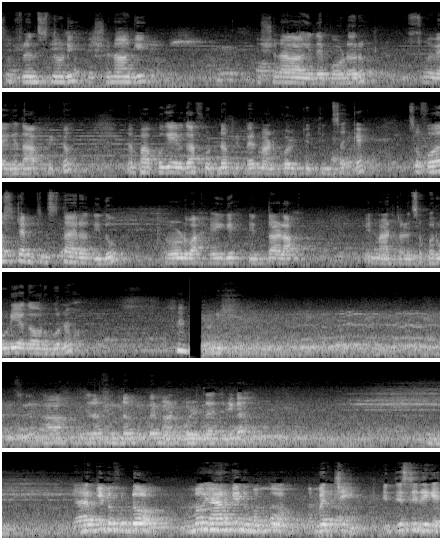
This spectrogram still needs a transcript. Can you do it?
ಸೊ ಫ್ರೆಂಡ್ಸ್ ನೋಡಿ ಎಷ್ಟು ಚೆನ್ನಾಗಿ ಎಷ್ಟು ಚೆನ್ನಾಗಾಗಿದೆ ಪೌಡರು ಸೊ ಇವಾಗ ಇದು ಹಾಕ್ಬಿಟ್ಟು, ನಮ್ಮ ಪಾಪುಗೆ ಇವಾಗ ಫುಡ್ನ ಪ್ರಿಪೇರ್ ಮಾಡ್ಕೊಳ್ತೀವಿ ತಿನ್ಸೋಕ್ಕೆ. ಸೊ ಫಸ್ಟ್ ಟೈಮ್ ತಿನ್ನಿಸ್ತಾ ಇರೋದು ಇದು. ನೋಡುವ ಹೇಗೆ ತಿಂತಾಳ ಏನು ಮಾಡ್ತಾಳೆ? ಸ್ವಲ್ಪ ರೂಢಿಯಾಗ ಅವ್ರಿಗೂ ನೋಡಿ ಇದನ್ನ ಫುಡ್ನ ಪ್ರಿಪೇರ್ ಮಾಡ್ಕೊಳ್ತಾ ಇದ್ದೀನಿ ಈಗ. ಯಾರಿಗಿದು ಫುಡ್ಡು ಅಮ್ಮ, ಯಾರಿಗಿದು? ಮಮ್ಮು ಮಮ್ಮಚ್ಚಿ ನಿತ್ಯ ಸಿರಿಗೆ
